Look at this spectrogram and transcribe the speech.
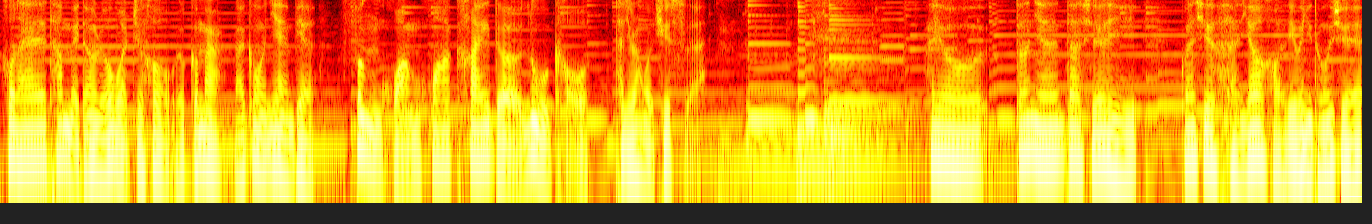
后来他每当惹我之后，我说哥们儿来跟我念一遍《凤凰花开的路口》，他就让我去死。还有当年大学里关系很要好的一位女同学，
